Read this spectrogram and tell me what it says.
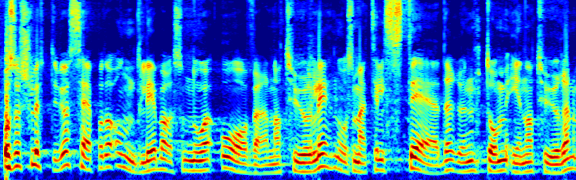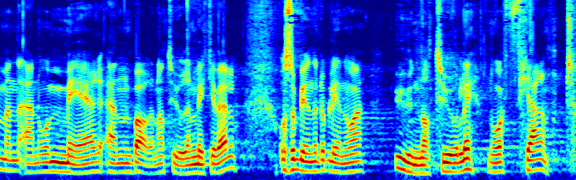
Og så slutter vi å se på det åndelige bare som noe overnaturlig, noe som er til stede rundt om i naturen, men er noe mer enn bare naturen likevel. Og så begynner det å bli noe unaturlig, noe fjernt.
